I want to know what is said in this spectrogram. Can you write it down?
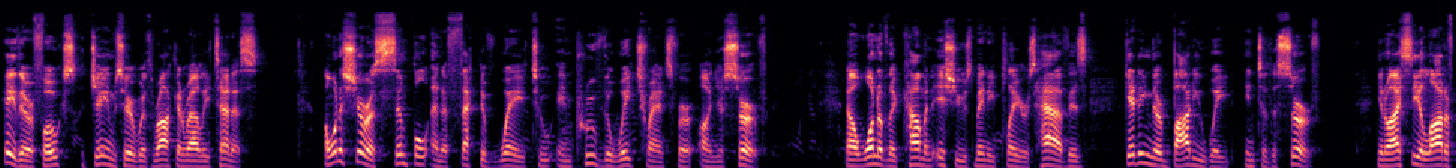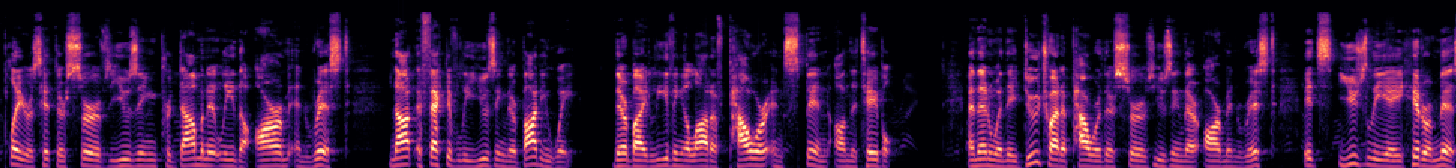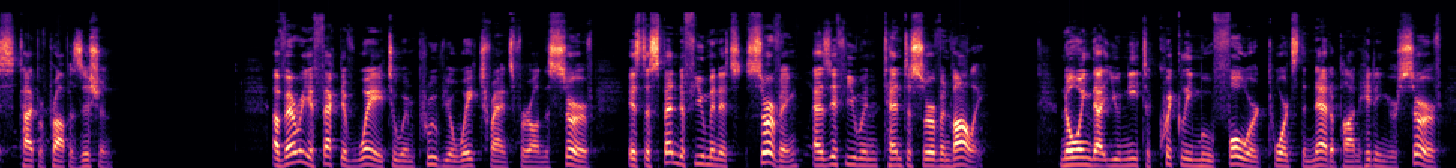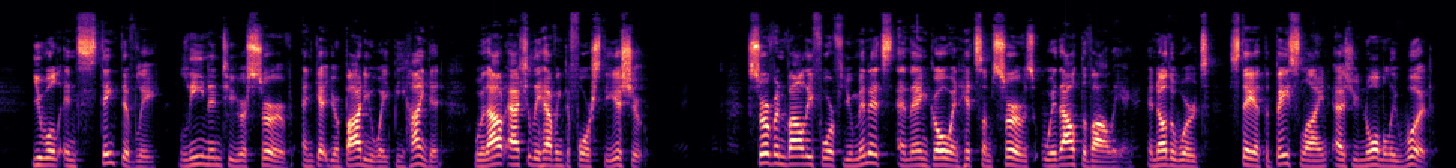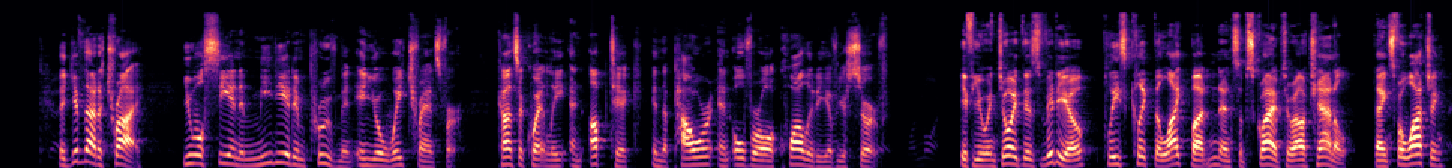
Hey there, folks. James here with Rock and Rally Tennis. I want to share a simple and effective way to improve the weight transfer on your serve. Now, one of the common issues many players have is getting their body weight into the serve. You know, I see a lot of players hit their serves using predominantly the arm and wrist, not effectively using their body weight, thereby leaving a lot of power and spin on the table. And then when they do try to power their serves using their arm and wrist, it's usually a hit or miss type of proposition. A very effective way to improve your weight transfer on the serve is to spend a few minutes serving as if you intend to serve and volley. Knowing that you need to quickly move forward towards the net upon hitting your serve, you will instinctively lean into your serve and get your body weight behind it without actually having to force the issue serve and volley for a few minutes, and then go and hit some serves without the volleying. In other words, stay at the baseline as you normally would. Now give that a try. You will see an immediate improvement in your weight transfer, consequently an uptick in the power and overall quality of your serve. If you enjoyed this video, please click the like button and subscribe to our channel. Thanks for watching.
